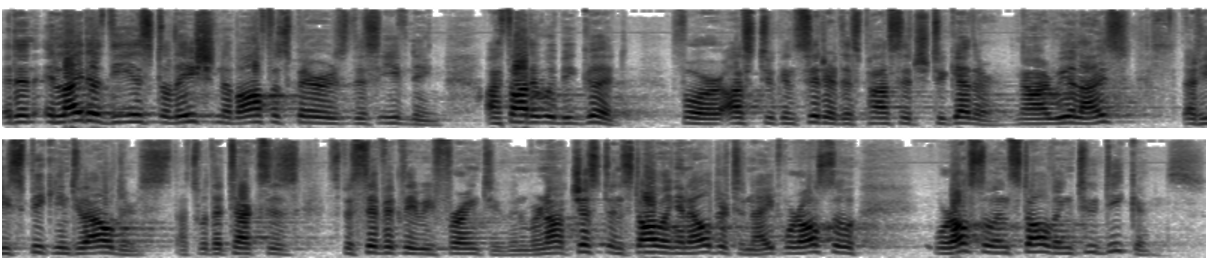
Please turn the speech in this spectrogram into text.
And in, in light of the installation of office bearers this evening, I thought it would be good for us to consider this passage together. Now, I realize that he's speaking to elders. That's what the text is specifically referring to. And we're not just installing an elder tonight, we're also we're also installing two deacons.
